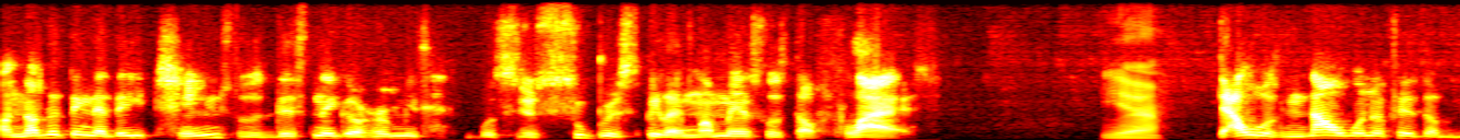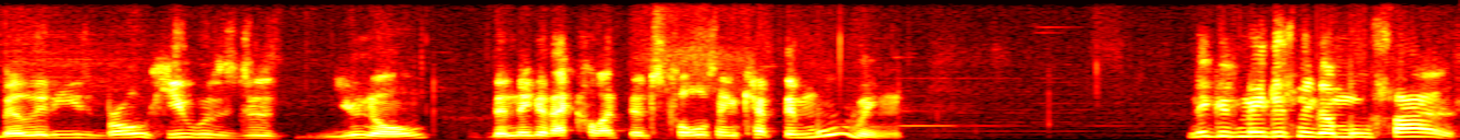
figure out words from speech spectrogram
another thing that they changed was this nigga Hermes was just super speed. Like my man's was the Flash. Yeah. That was not one of his abilities, bro. He was just, you know, the nigga that collected souls and kept it moving. Niggas made this nigga move fast.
